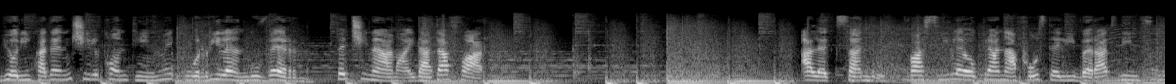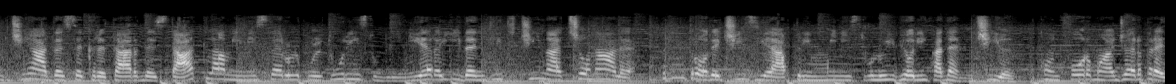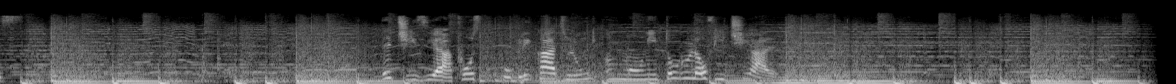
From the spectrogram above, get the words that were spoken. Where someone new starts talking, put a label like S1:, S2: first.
S1: Viorica Dencil continue curile în guvern, pe cine a mai dat afară. Alexandru Vasile Oprean a fost eliberat din funcția de secretar de stat la Ministerul Culturii sublinierei identității naționale, printr-o decizie a prim-ministrului Viorica Dencil, conform Agerpres. Decizia a fost publicat luni în monitorul oficial.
